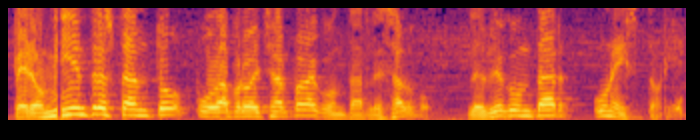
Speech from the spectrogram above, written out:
Pero mientras tanto, puedo aprovechar para contarles algo. Les voy a contar una historia.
